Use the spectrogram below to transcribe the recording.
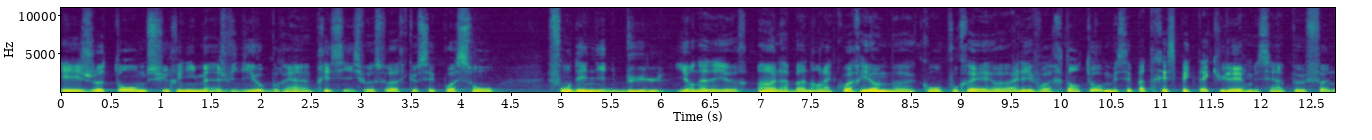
et je tombe sur une image vidéo bien précise. Il faut savoir que ces poissons font des nids de bulles. Il y en a d'ailleurs un là-bas dans l'aquarium euh, qu'on pourrait euh, aller voir tantôt, mais c'est pas très spectaculaire, mais c'est un peu fun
